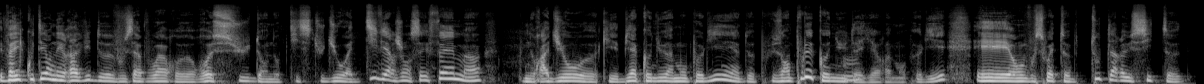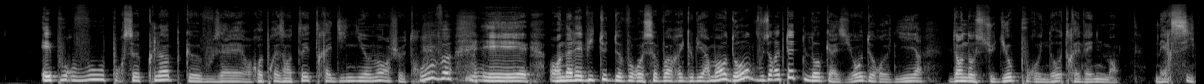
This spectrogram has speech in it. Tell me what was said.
Eh ben, écoutez, on est ravis de vous avoir euh, reçu dans nos petits studios à Divergence FM, hein, une radio euh, qui est bien connue à Montpellier, de plus en plus connue Mm. d'ailleurs à Montpellier. Et on vous souhaite toute la réussite. Et pour vous, pour ce club que vous avez représenté très dignement, je trouve. Et on a l'habitude de vous recevoir régulièrement, donc vous aurez peut-être l'occasion de revenir dans nos studios pour un autre événement. Merci.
